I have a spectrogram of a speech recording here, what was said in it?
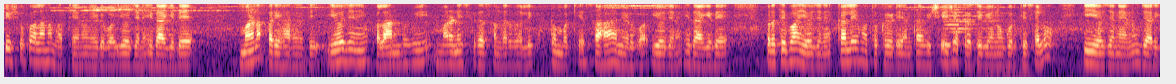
ಶಿಶುಪಾಲನಾ ಭತ್ಯೆಯನ್ನು ನೀಡುವ ಯೋಜನೆ ಇದಾಗಿದೆ. ಮರಣ ಪರಿಹಾರ ನಿಧಿ ಯೋಜನೆಯು ಫಲಾನುಭವಿ ಮರಣಿಸಿದ ಸಂದರ್ಭದಲ್ಲಿ ಕುಟುಂಬಕ್ಕೆ ಸಹಾಯ ನೀಡುವ ಯೋಜನೆ ಇದಾಗಿದೆ. ಪ್ರತಿಭಾ ಯೋಜನೆ, ಕಲೆ ಮತ್ತು ಕ್ರೀಡೆಯಂತಹ ವಿಶೇಷ ಪ್ರತಿಭೆಯನ್ನು ಗುರುತಿಸಲು ಈ ಯೋಜನೆಯನ್ನು ಜಾರಿ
